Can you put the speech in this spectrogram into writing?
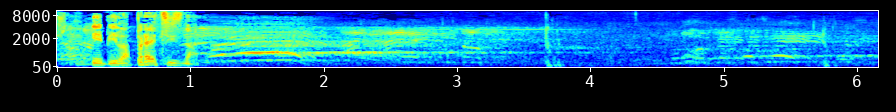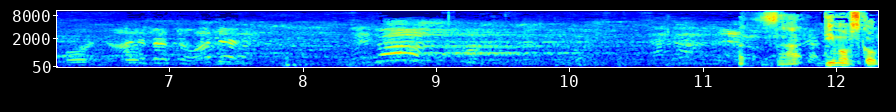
što nije bila precizna. Za Dimovskog.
